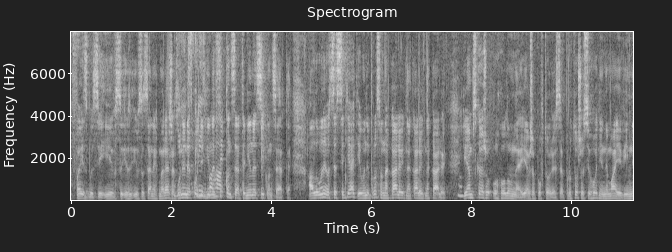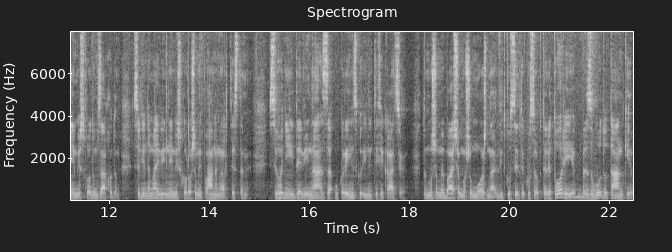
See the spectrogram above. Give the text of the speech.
В Фейсбуці і в, і в- і в соціальних мережах Їх вони не ходять ні на ці концерти, ні на ці концерти. Але вони оце сидять і вони просто накалюють, накалюють, накалюють. Я вам скажу головне, я вже повторююся, про те, що сьогодні немає війни між сходом і заходом. Сьогодні немає війни між хорошими і поганими артистами. Сьогодні йде війна за українську ідентифікацію. Тому що ми бачимо, що можна відкусити кусок території без вводу танків,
